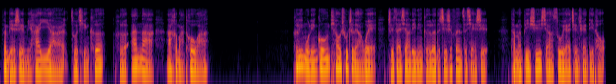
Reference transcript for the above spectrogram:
分别是米哈伊尔·佐琴科和安娜·阿赫玛托娃。克里姆林宫挑出这两位，旨在向列宁格勒的知识分子显示。他们必须向苏维埃政权低头。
